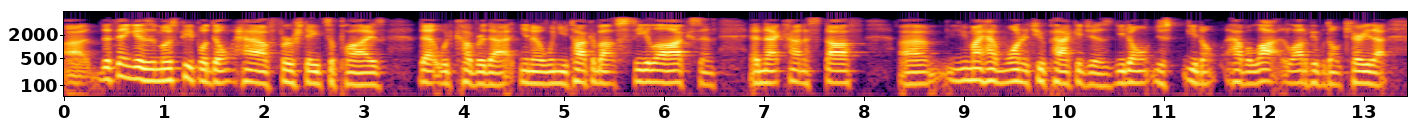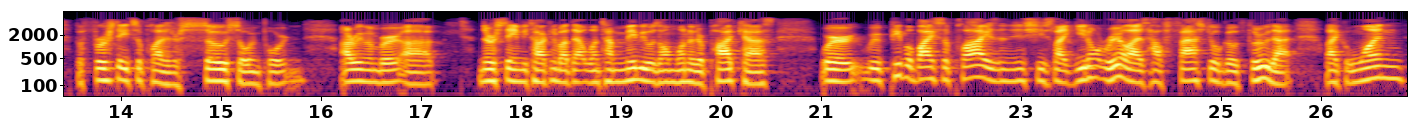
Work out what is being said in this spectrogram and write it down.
Uh, the thing is, most people don't have first aid supplies that would cover that. You know, when you talk about Celox and and that kind of stuff, um, you might have one or two packages. You don't just you don't have a lot. A lot of people don't carry that. But first aid supplies are so so important. I remember uh, Nurse Amy talking about that one time. Maybe it was on one of their podcasts where, where people buy supplies and then she's like, you don't realize how fast you'll go through that. Like one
